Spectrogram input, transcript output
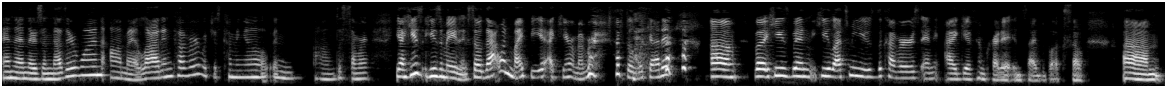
And then there's another one on my Aladdin cover, which is coming out in um, this summer. Yeah, he's he's amazing. So that one might be it. I can't remember. I have to look at it. um, but he's been he lets me use the covers, and I give him credit inside the book. So um,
